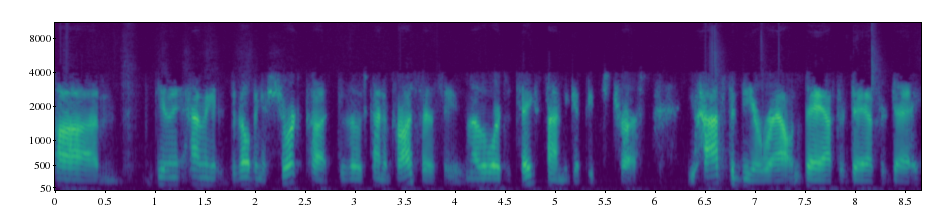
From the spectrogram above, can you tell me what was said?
um, giving, having developing a shortcut to those kind of processes. In other words, it takes time to get people's trust. You have to be around day after day after day.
